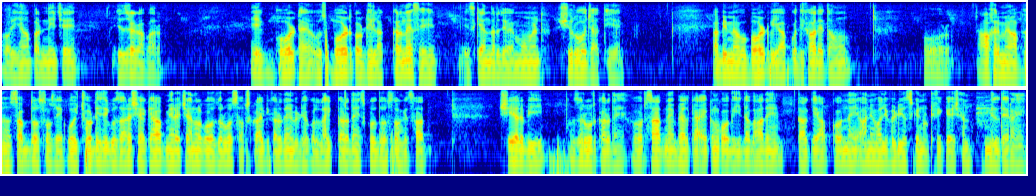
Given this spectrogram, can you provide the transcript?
और यहाँ पर नीचे, इस जगह पर एक बोल्ट है, उस बोल्ट को ढीला करने से इसके अंदर जो है मूवमेंट शुरू हो जाती है। अभी मैं वो बोल्ट भी आपको दिखा देता हूँ। और आखिर में आप सब दोस्तों से कोई छोटी सी गुजारिश है कि आप मेरे चैनल को ज़रूर सब्सक्राइब कर दें वीडियो को लाइक कर दें, इसको दोस्तों के साथ शेयर भी ज़रूर कर दें और साथ में बेल के आइकन को भी दबा दें ताकि आपको नई आने वाली वीडियोज़ के नोटिफिकेशन मिलते रहें।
